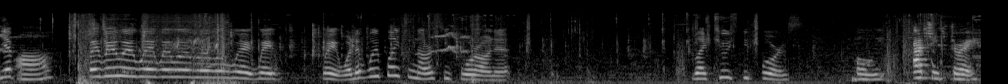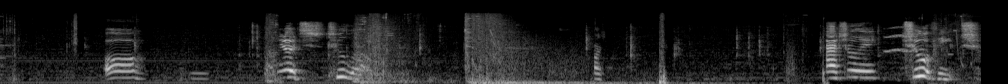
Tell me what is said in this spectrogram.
Yep. Aw. Wait, wait, wait, wait, wait, wait, wait, wait, wait, wait. What if we place another C4 on it? Like two C4s. Oh, actually three. Oh. You know, it's too low. Actually, two of each.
